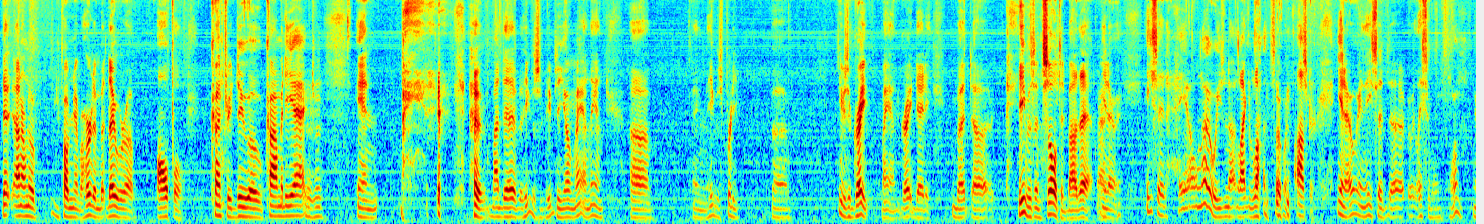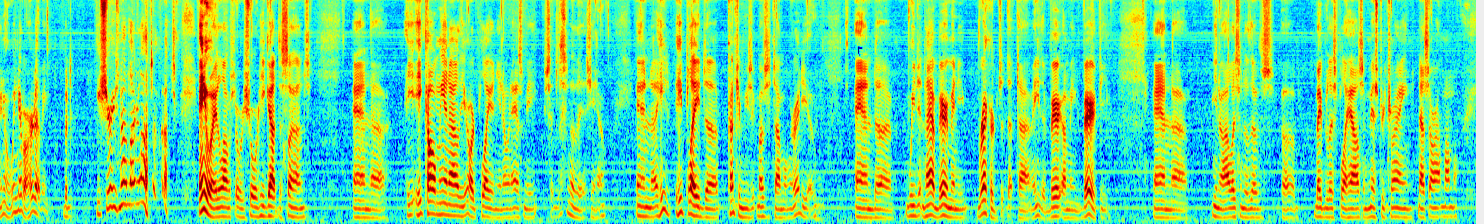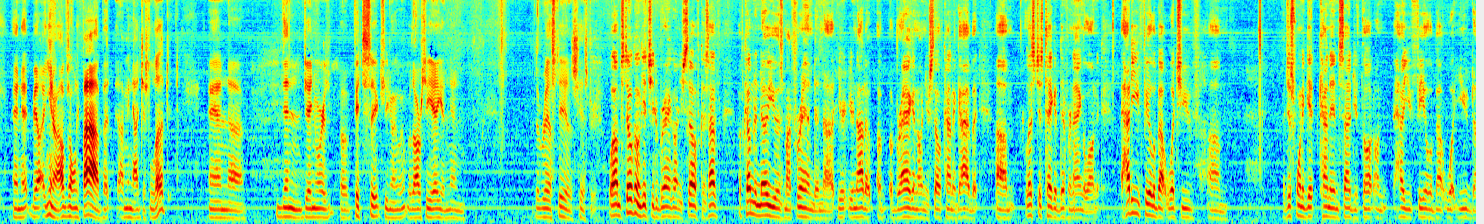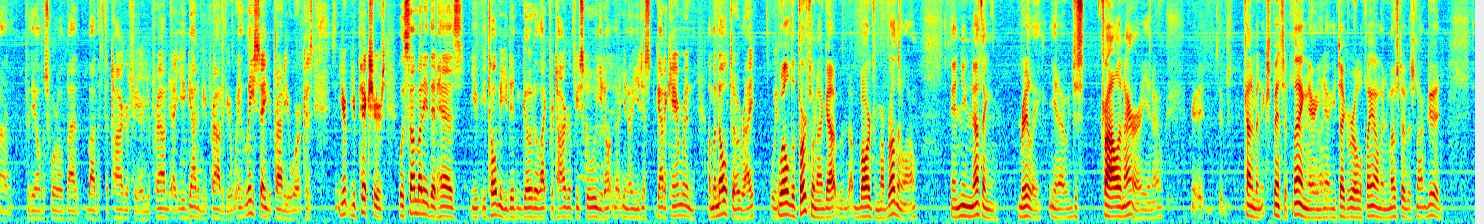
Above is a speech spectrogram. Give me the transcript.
That I don't know. if You probably never heard them, but they were a awful country duo comedy act, and my dad, he was he was a young man then, uh, and he was pretty. Uh, he was a great man, great daddy, but uh, he was insulted by that. You know, he said, "Hell no, he's not like Lonzo and Oscar." You know, and he said, uh, "They said, well, well, you know, we never heard of him, but you sure he's not like Lonzo?" and Oscar?" Anyway, long story short, he got the Suns, and uh, he he called me in out of the yard playing, you know, and asked me, said, "Listen to this," you know, and uh, he he played uh, country music most of the time on the radio, and uh, we didn't have very many records at that time either. Very, I mean, very few. And uh, you know, I listened to those uh, "Baby Let's Play House" and "Mystery Train." That's all right, Mama. And it, you know, I was only five, but I mean, I just loved it. And uh, then January of '56, you know, we went with RCA, and then the rest is history. Well, I'm still going to get you to brag on yourself because I've I've come to know you as my friend, and uh, you're you're not a, a, a bragging on yourself kind of guy. But um, let's just take a different angle on it. How do you feel about what you've? Um, I just want to get kind of inside your thought on how you feel about what you've done for the Elvis world by by the photography. Are you proud? Uh, you got to be proud of your. At least say you're proud of your work because your your pictures with somebody that has. You, you told me you didn't go to like photography school. You don't know. You know. You just got a camera and a Minolta, right? We, Well, the first one I got was borrowed from my brother-in-law, and knew nothing really. You know, just trial and error. You know, it, it's kind of an expensive thing there. You know, you take a roll of film, and most of it's not good.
